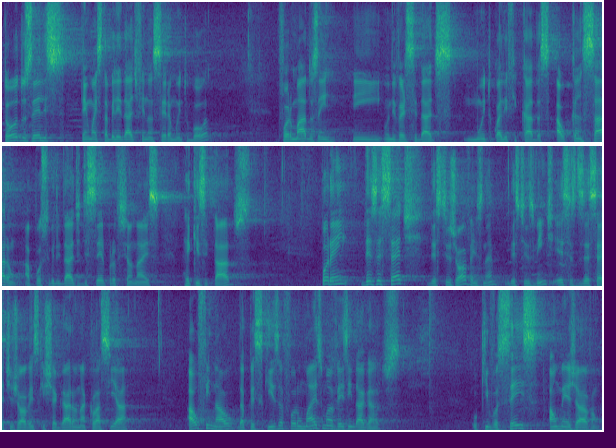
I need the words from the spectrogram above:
Todos eles têm uma estabilidade financeira muito boa, formados em, em universidades muito qualificadas, alcançaram a possibilidade de ser profissionais requisitados. Porém, 17 destes jovens, né, destes 20, esses 17 jovens que chegaram na classe A, ao final da pesquisa foram mais uma vez indagados: o que vocês almejavam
